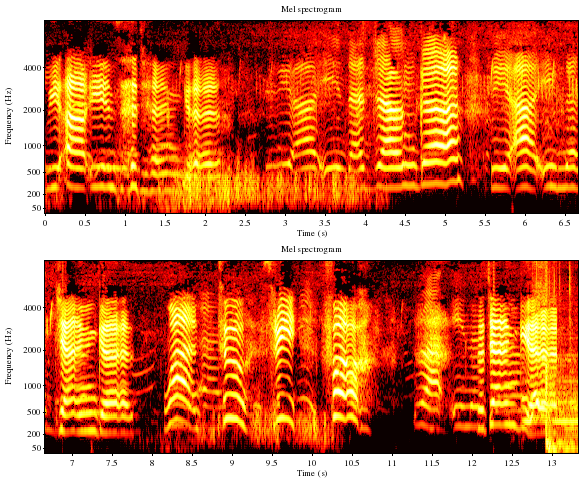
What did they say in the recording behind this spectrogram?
we are in the jungle jungle. We are in the jungle. One, two, three, four. We are in the, the jungle.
